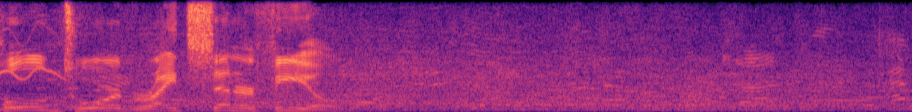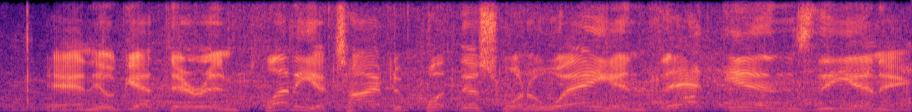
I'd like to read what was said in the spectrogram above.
Pulled toward right center field. And he'll get there in plenty of time to put this one away, and that ends the inning.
